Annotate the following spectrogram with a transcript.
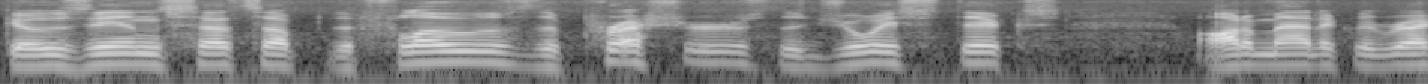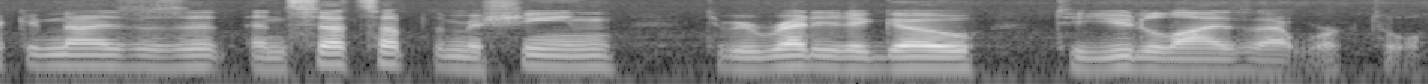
goes in, sets up the flows, the pressures, the joysticks, automatically recognizes it, and sets up the machine to be ready to go to utilize that work tool.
